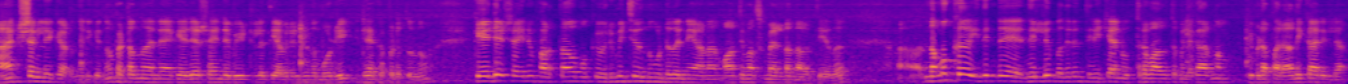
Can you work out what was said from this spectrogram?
ആക്ഷനിലേക്ക് കടന്നിരിക്കുന്നു. പെട്ടെന്ന് തന്നെ കെ ജെ ഷൈന്റെ വീട്ടിലെത്തി അവരിൽ നിന്ന് മൊഴി രേഖപ്പെടുത്തുന്നു. കെ ജെ ഷൈനും ഭർത്താവും ഒക്കെ ഒരുമിച്ച് നിന്നുകൊണ്ട് തന്നെയാണ് മാധ്യമ സമ്മേളനം നടത്തിയത്. നമുക്ക് ഇതിന്റെ നെല്ലും ബതിരും തിരിക്കാൻ ഉത്തരവാദിത്തമില്ല. കാരണം ഇവിടെ പരാതിക്കാരില്ല.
